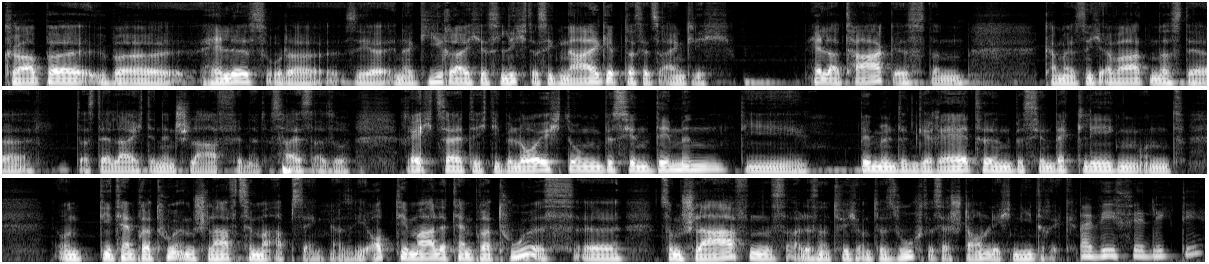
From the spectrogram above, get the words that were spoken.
Körper über helles oder sehr energiereiches Licht das Signal gibt, dass jetzt eigentlich heller Tag ist, dann kann man jetzt nicht erwarten, dass der, dass der leicht in den Schlaf findet. Das heißt also rechtzeitig die Beleuchtung ein bisschen dimmen, die bimmelnden Geräte ein bisschen weglegen und, und die Temperatur im Schlafzimmer absenken. Also die optimale Temperatur ist äh, zum Schlafen, ist alles natürlich untersucht, ist erstaunlich niedrig. Bei wie viel liegt die?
